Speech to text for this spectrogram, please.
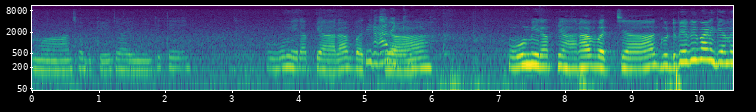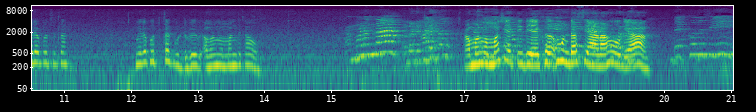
ਮਾਂ ਛੱਡ ਕੇ ਜਾਈ ਨਹੀਂ ਕਿਤੇ ਉਹ ਮੇਰਾ ਪਿਆਰਾ ਬੱਚਾ ਉਹ ਮੇਰਾ ਪਿਆਰਾ ਬੱਚਾ ਗੁੱਡ ਬੇਬੀ ਬਣ ਗਿਆ ਮੇਰਾ ਪੁੱਤ ਤਾਂ ਮੇਰਾ ਪੁੱਤ ਤਾਂ ਗੁੱਡ ਬੇਬੀ ਅਮਨ ਮੰਮਾ ਨੂੰ ਦਿਖਾਓ ਅਮਨ ਅੰਮਾ ਅਮਨ ਮੰਮਾ ਛੇਤੀ ਦੇਖ ਮੁੰਡਾ ਸਿਆਣਾ ਹੋ ਗਿਆ ਦੇਖੋ ਤੁਸੀਂ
